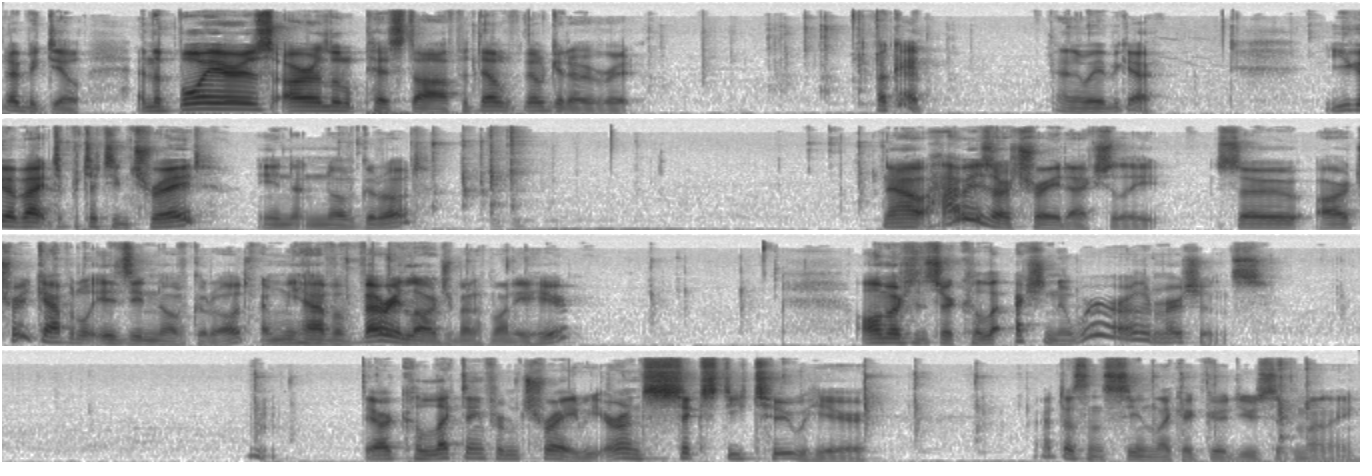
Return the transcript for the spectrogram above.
No big deal. And the Boyars are a little pissed off, but they'll they'll get over it. Okay. And away we go. You go back to protecting trade in Novgorod. Now, how is our trade actually? So our trade capital is in Novgorod, and we have a very large amount of money here. All merchants are collect. Actually, no. Where are the merchants? Hmm. They are collecting from trade. We earn 62 here. That doesn't seem like a good use of money.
